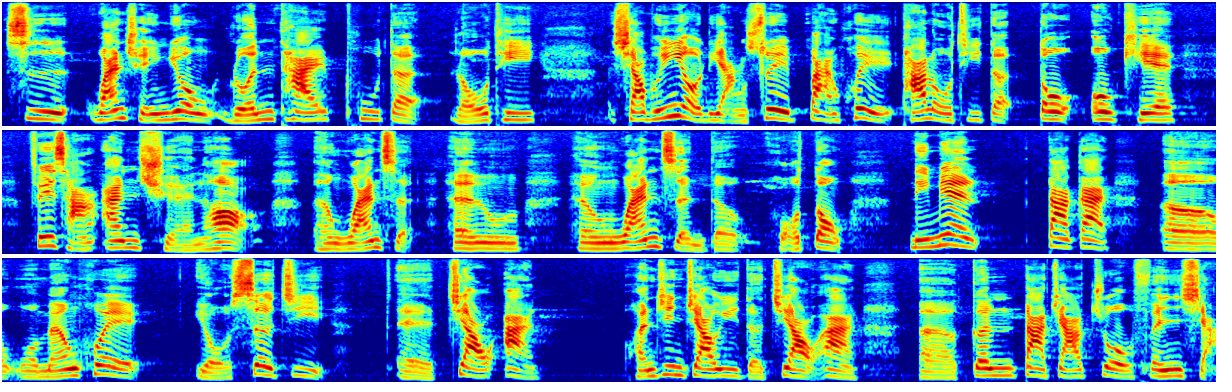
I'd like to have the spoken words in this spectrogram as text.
是完全用轮胎铺的楼梯。小朋友两岁半会爬楼梯的都 OK，非常安全哈，很完整，很很完整的活动。里面大概呃我们会有设计呃教案，环境教育的教案。呃，跟大家做分享，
